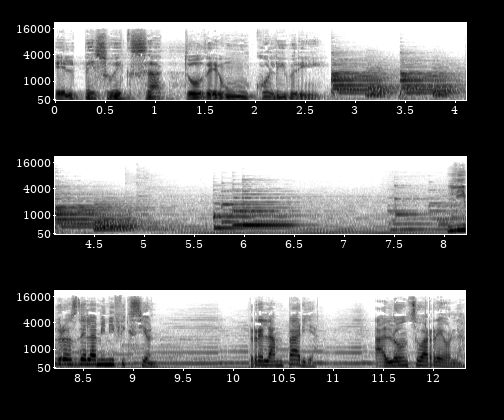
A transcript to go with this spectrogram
El peso exacto de un colibrí. Libros de la minificción. Relamparia. Alonso Arreola.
